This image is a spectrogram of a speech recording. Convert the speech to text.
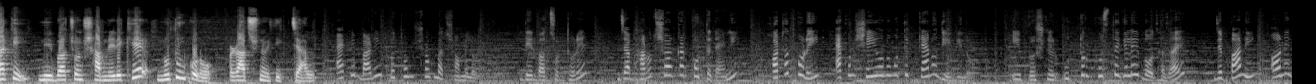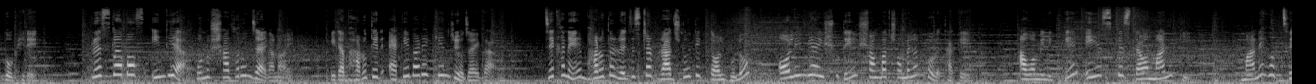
নাকি নির্বাচন সামনে রেখে নতুন কোনো রাজনৈতিক চাল? একেবারেই প্রথম সংবাদ সম্মেলন। দেড় বছর ধরে যা ভারত সরকার করতে দেয়নি, হঠাৎ করেই এখন সেই অনুমতি কেন দিয়ে দিল? এই প্রশ্নের উত্তর খুঁজতে গেলেই বোঝা যায় যে পানি অনেক গভীরে। প্রেস ক্লাব অফ ইন্ডিয়া কোনো সাধারণ জায়গা নয়। এটা ভারতের একেবারে কেন্দ্রীয় জায়গা। যেখানে ভারতের রেজিস্টার্ড রাজনৈতিক দলগুলো অল ইন্ডিয়া ইস্যুতে সংবাদ সম্মেলন করে থাকে। আওয়ামী লীগকে এই স্পেস দেওয়া মানে কি? মানে হচ্ছে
